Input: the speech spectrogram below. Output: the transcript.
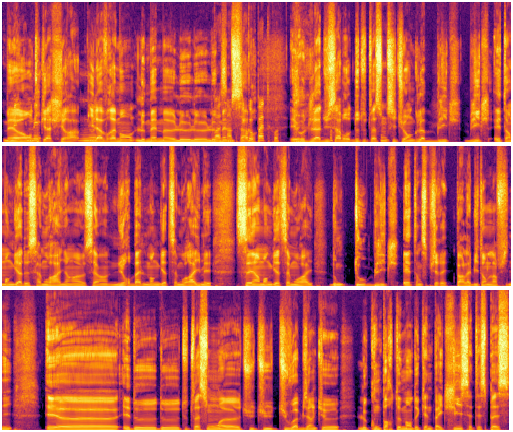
Mais, Mais- euh, en mais- tout cas, Shira, Ouais. il a vraiment le même, euh, le, le- le Bah, même un sabre. psychopathe, quoi. Et au-delà du sabre, de toute façon, si tu englobes Bleach, Bleach est un manga de samouraï. hein. C'est un urban manga de samouraï, mais c'est un manga de samouraï. Donc tout Bleach est inspiré par l'habitant de l'infini. Et, euh, et de, de toute façon, euh, tu, tu- tu vois bien que le comportement de Kenpaichi, cette espèce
